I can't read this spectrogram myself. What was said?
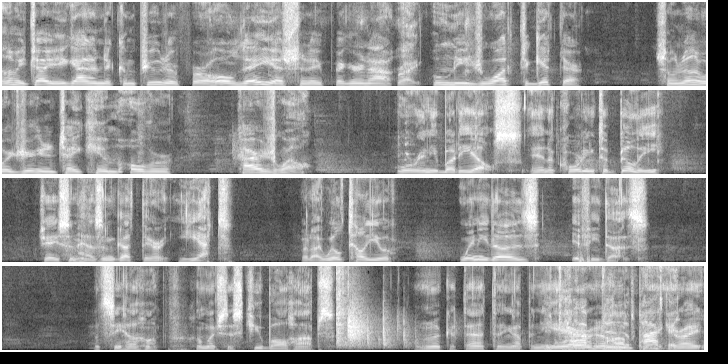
let me tell you, he got on the computer for a whole day yesterday figuring out Right. who needs what to get there. So in other words, you're going to take him over Carswell. or anybody else. And according to Billy, Jayson hasn't got there yet. But I will tell you when he does, if he does. Let's see how how much this cue ball hops. Look at that thing up in the It air. hopped and it in the pocket. Right.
